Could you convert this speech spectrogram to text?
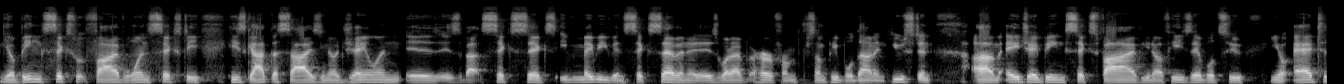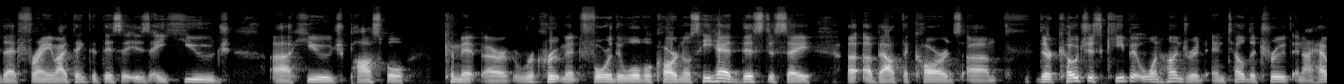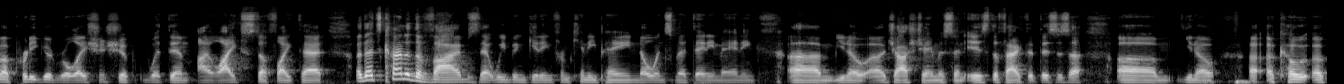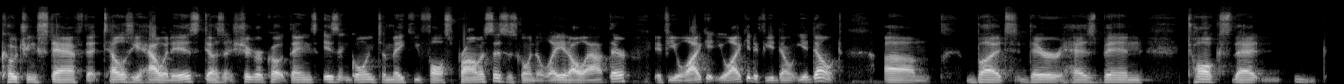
you know, being six foot five, 160, he's got the size. You know, Jalen is is about six six, even maybe even six seven is what I've heard from some people down in Houston. Um, AJ being six five, you know, if he's able to, you know, add to that frame, I think that this is a huge, uh, huge possible commit or recruitment for the Louisville Cardinals. He had this to say uh, about the Cards. Um, their coaches keep it 100 and tell the truth, and I have a pretty good relationship with them. I like stuff like that. Uh, that's kind of the vibes that we've been getting from Kenny Payne, Nolan Smith, Danny Manning, um, you know, uh, Josh Jamieson. Is the fact that this is a, um, you know, a, a, co- a coaching staff that tells you how it is, doesn't sugarcoat things, isn't going to make you false promises, is going to lay it all out there. If you like it, you like it. If you don't, you don't. Um, but there has been talks that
